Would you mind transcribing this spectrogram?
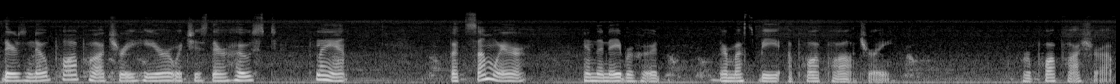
There's no pawpaw tree here, which is their host plant, but somewhere in the neighborhood there must be a pawpaw tree or pawpaw shrub.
